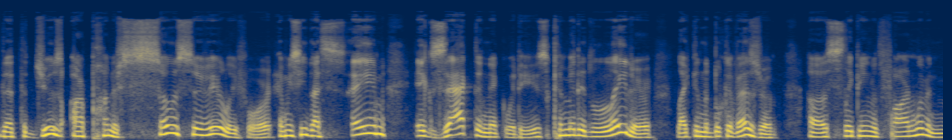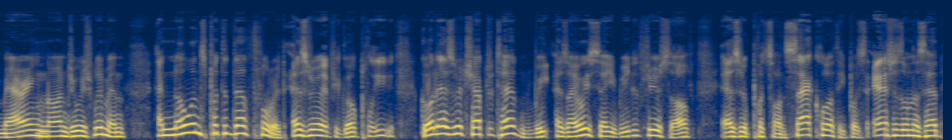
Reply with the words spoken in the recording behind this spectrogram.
that the Jews are punished so severely for, and we see the same exact iniquities committed later, like in the book of Ezra, uh, sleeping with foreign women, marrying non-Jewish women, and no one's put to death for it. Ezra, if you go, please go to Ezra chapter ten. Re, as I always say, read it for yourself. Ezra puts on sackcloth. He puts ashes on his head.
